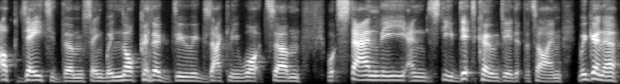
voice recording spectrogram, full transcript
updated them saying we're not going to do exactly what um, what Stan Lee and Steve Ditko did at the time. We're going to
